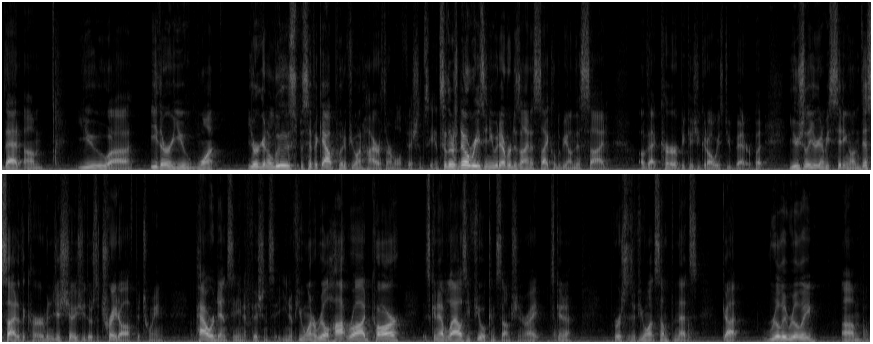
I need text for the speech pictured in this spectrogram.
that um, you uh, either you want you're going to lose specific output if you want higher thermal efficiency. And so there's no reason you would ever design a cycle to be on this side of that curve because you could always do better. But usually you're going to be sitting on this side of the curve and it just shows you there's a trade-off between power density and efficiency. You know, if you want a real hot rod car, it's going to have lousy fuel consumption, right? It's going to, versus if you want something that's got really, really um,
